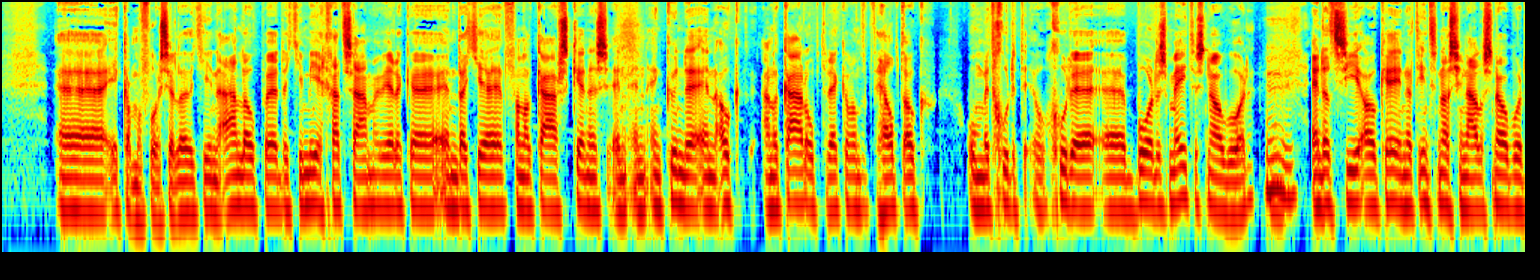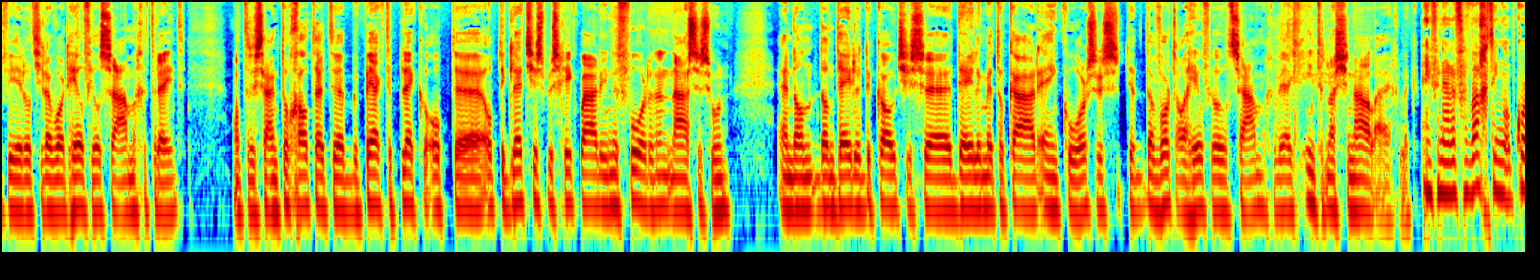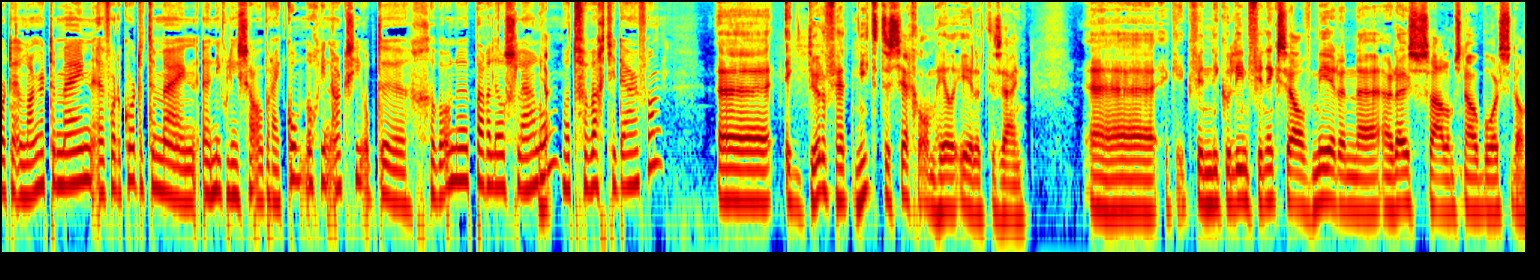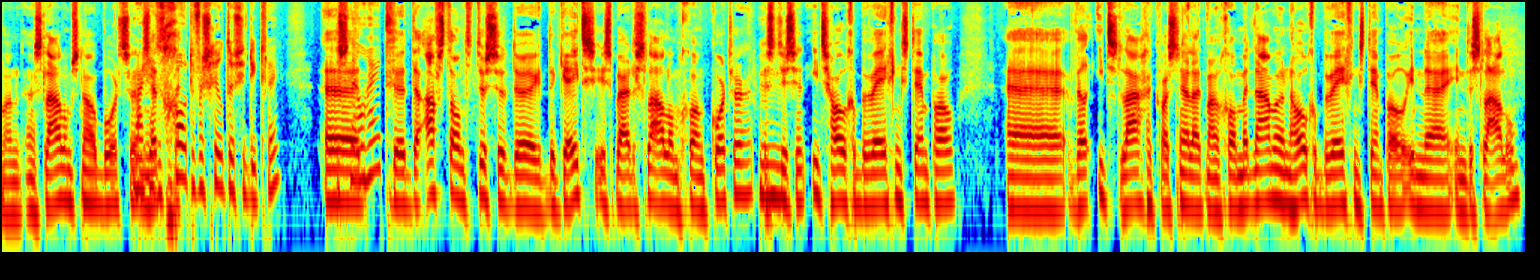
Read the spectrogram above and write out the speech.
Ik kan me voorstellen dat je in de aanloop dat je meer gaat samenwerken. En dat je van elkaars kennis en, en, en kunde en ook aan elkaar optrekken. Want het helpt ook om met goede, goede uh, borders mee te snowboarden. Mm. En dat zie je ook hè, in het internationale snowboardwereldje. Daar wordt heel veel samen getraind. Want er zijn toch altijd uh, beperkte plekken op de, op de gletsjers beschikbaar... in het voor- en naseizoen. En dan, dan delen de coaches uh, delen met elkaar één koers. Dus daar wordt al heel veel samengewerkt, internationaal eigenlijk. Even naar de verwachtingen op korte en lange termijn. voor de korte termijn, Nicolien Sauerbrei komt nog in actie... op de gewone parallelslalom. Ja. Wat verwacht je daarvan? Uh, ik durf het niet te zeggen om heel eerlijk te zijn. Uh, ik, ik vind Nicolien vind ik zelf meer een, uh, een reuzenslalom snowboardster dan een, een slalom snowboardster. Waar zit het grote verschil tussen die twee? De snelheid? De, de afstand tussen de, de gates is bij de slalom gewoon korter. Mm. Dus het is een iets hoger bewegingstempo. wel iets lager qua snelheid, maar gewoon met name een hoger bewegingstempo in, in de slalom.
